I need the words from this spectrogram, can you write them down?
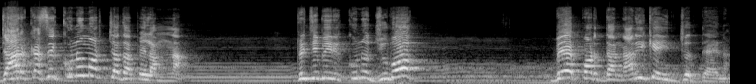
যার কাছে কোনো মর্যাদা পেলাম না। পৃথিবীর কোনো যুবক বেপর্দা নারীকে ইজ্জত দেয় না।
